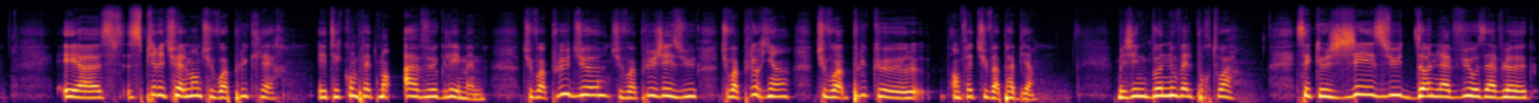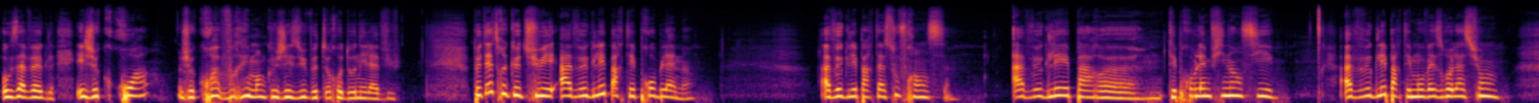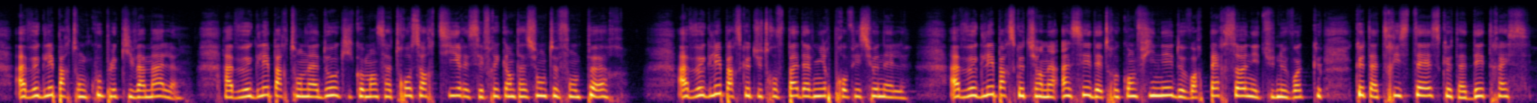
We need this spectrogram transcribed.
Et euh, spirituellement, tu vois plus clair. Et tu es complètement aveuglé même. Tu vois plus Dieu, tu vois plus Jésus, tu vois plus rien. Tu vois plus que, en fait, tu vas pas bien. Mais j'ai une bonne nouvelle pour toi. C'est que Jésus donne la vue aux aveugles, aux aveugles. Et je crois, je crois vraiment que Jésus veut te redonner la vue. Peut-être que tu es aveuglé par tes problèmes, aveuglé par ta souffrance, aveuglé par euh, tes problèmes financiers, aveuglé par tes mauvaises relations, aveuglé par ton couple qui va mal, aveuglé par ton ado qui commence à trop sortir et ses fréquentations te font peur, aveuglé parce que tu trouves pas d'avenir professionnel, aveuglé parce que tu en as assez d'être confiné, de voir personne et tu ne vois que, que ta tristesse, que ta détresse.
